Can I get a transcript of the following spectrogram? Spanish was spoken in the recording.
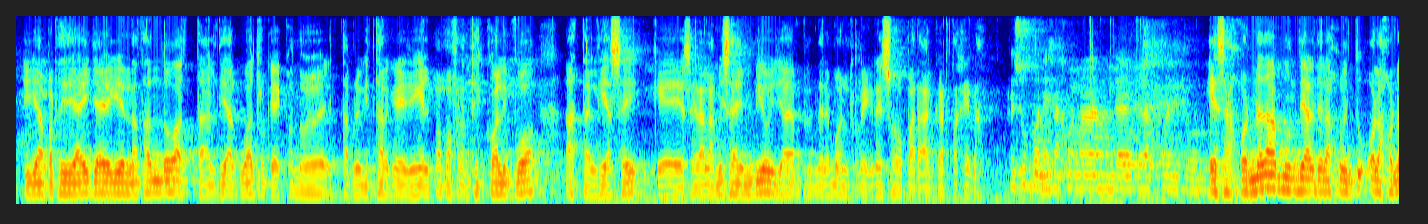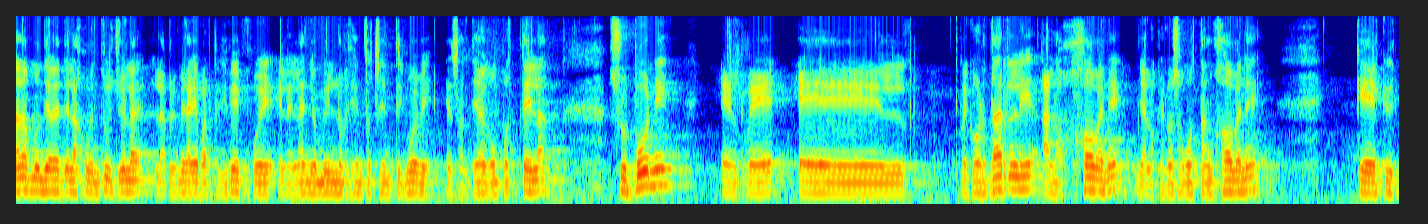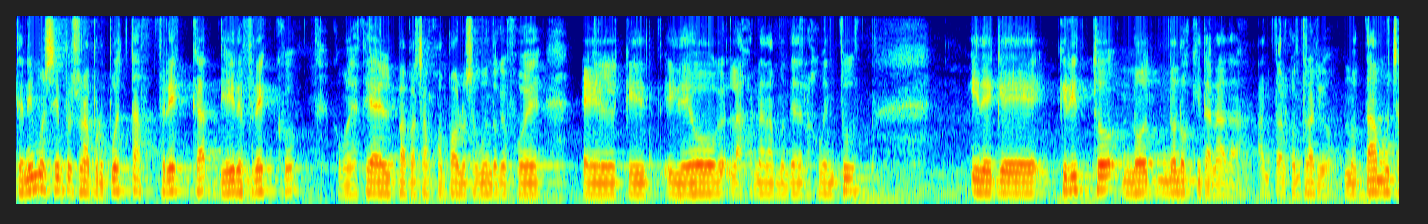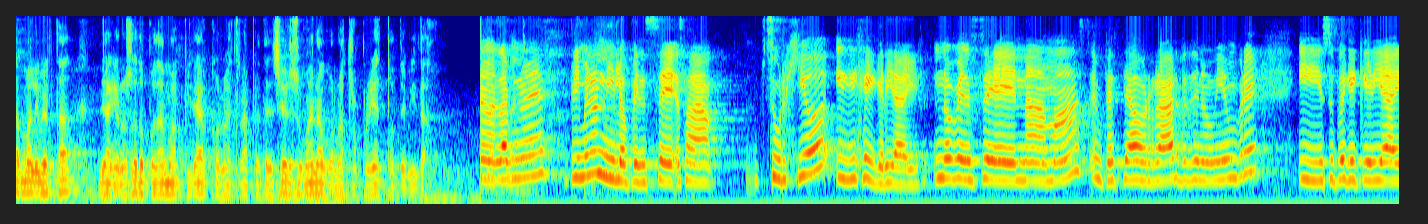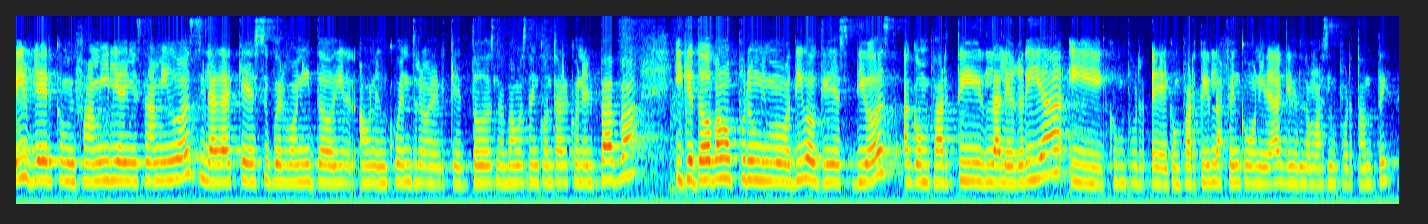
Y a partir de ahí ya ir enlazando hasta el día 4, que es cuando está prevista que llegue el Papa Francisco a Lisboa, hasta el día 6, que será la misa de envío y ya emprenderemos el regreso para Cartagena. ¿Qué supone esa Jornada Mundial de la Juventud? Esa Jornada Mundial de la Juventud, o las Jornadas Mundiales de la Juventud, yo la, primera que participé fue en el año 1989 en Santiago de Compostela, supone el, el recordarle a los jóvenes y a los que no somos tan jóvenes que el cristianismo siempre es una propuesta fresca, de aire fresco, como decía el Papa San Juan Pablo II, que fue el que ideó la Jornada Mundial de la Juventud, y de que Cristo no, nos quita nada, al contrario, nos da mucha más libertad ya que nosotros podamos aspirar con nuestras pretensiones humanas o con nuestros proyectos de vida. La primera vez, primero ni lo pensé, o sea, surgió y dije que quería ir. No pensé nada más, empecé a ahorrar desde noviembre y supe que quería ir, voy a ir con mi familia y mis amigos y la verdad que es súper bonito ir a un encuentro en el que todos nos vamos a encontrar con el Papa y que todos vamos por un mismo motivo que es Dios, a compartir la alegría y eh, compartir la fe en comunidad que es lo más importante.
